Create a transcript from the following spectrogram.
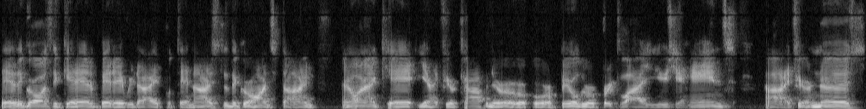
They're the guys that get out of bed every day, put their nose to the grindstone, and I don't care. You know, if you're a carpenter or, or a builder or a bricklayer, you use your hands. Uh, if you're a nurse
